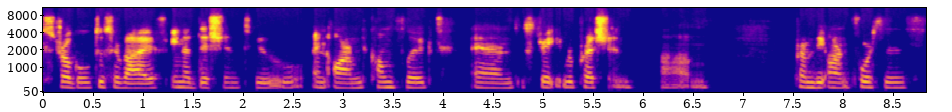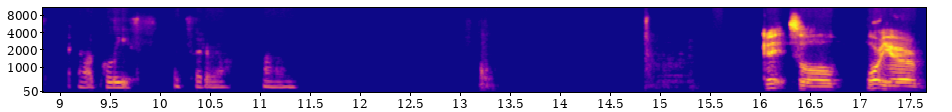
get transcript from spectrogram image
struggle to survive in addition to an armed conflict and straight repression um, from the armed forces, uh, police, etc. Um, Great. So, what are your?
